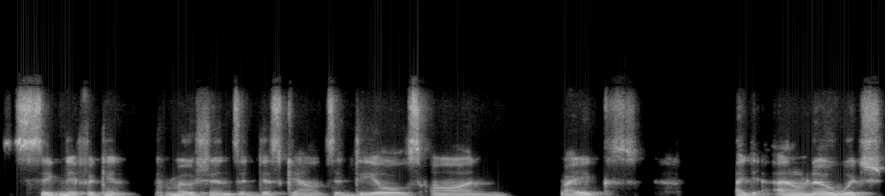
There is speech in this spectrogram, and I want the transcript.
significant promotions and discounts and deals on bikes. i, I don't know which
